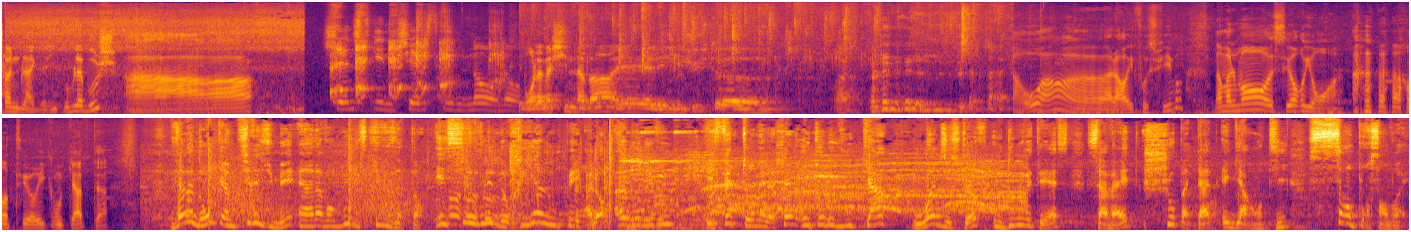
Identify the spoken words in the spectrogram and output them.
Pas une blague, vas-y, ouvre la bouche. Ah. Skin, skin, no, no. Bon la machine là-bas elle est juste... euh, Là-haut, hein, euh, alors il faut suivre. Normalement, euh, c'est Orion, hein, en théorie qu'on capte. Voilà donc un petit résumé et un avant-goût de ce qui vous attend. Et si vous voulez ne rien louper, alors abonnez-vous et faites tourner la chaîne autour de vous car What the Stuff ou WTS, ça va être chaud patate et garanti 100% vrai.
